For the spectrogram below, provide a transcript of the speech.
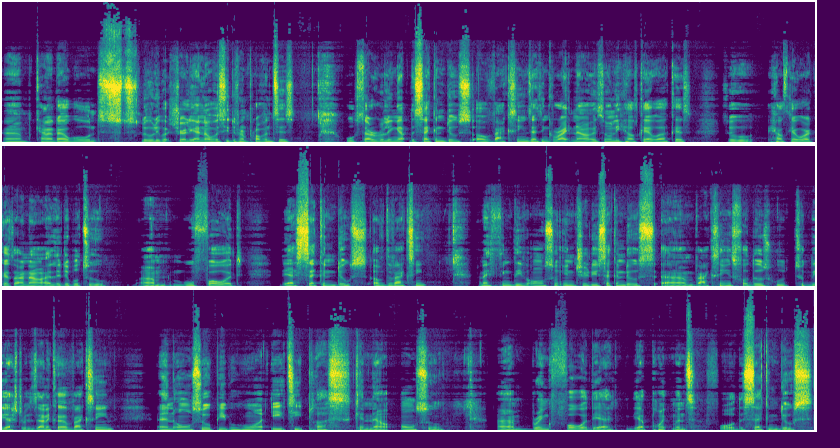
um, Canada will slowly but surely, and obviously different provinces, will start rolling out the second dose of vaccines. I think right now it's only healthcare workers. So healthcare workers are now eligible to um, move forward their second dose of the vaccine. And I think they've also introduced second dose um, vaccines for those who took the AstraZeneca vaccine, and also people who are 80 plus can now also um, bring forward their their appointment for the second dose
